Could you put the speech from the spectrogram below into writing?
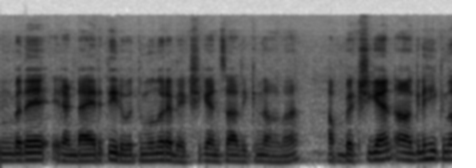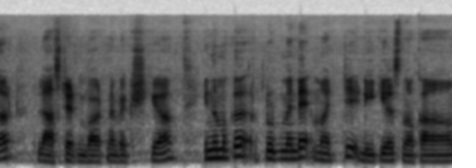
ഒൻപത് രണ്ടായിരത്തി ഇരുപത്തി മൂന്ന് വരെ അപേക്ഷിക്കാൻ സാധിക്കുന്നതാണ്. അപേക്ഷിക്കാൻ ആഗ്രഹിക്കുന്നവർ ലാസ്റ്റ് ഡേറ്റ് പാർട്ടിന് അപേക്ഷിക്കുക. ഇനി നമുക്ക് റിക്രൂട്ട്മെന്റ് മറ്റ് ഡീറ്റെയിൽസ് നോക്കാം.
